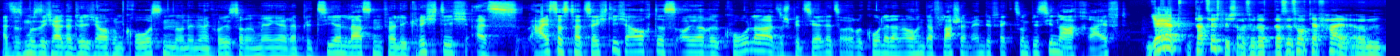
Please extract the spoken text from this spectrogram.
Also es muss sich halt natürlich auch im Großen und in einer größeren Menge replizieren lassen. Völlig richtig. Als, heißt das tatsächlich auch, dass eure Cola, also speziell jetzt eure Cola dann auch in der Flasche im Endeffekt so ein bisschen nachreift? Ja, ja, tatsächlich. Also das, das ist auch der Fall. Ähm,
